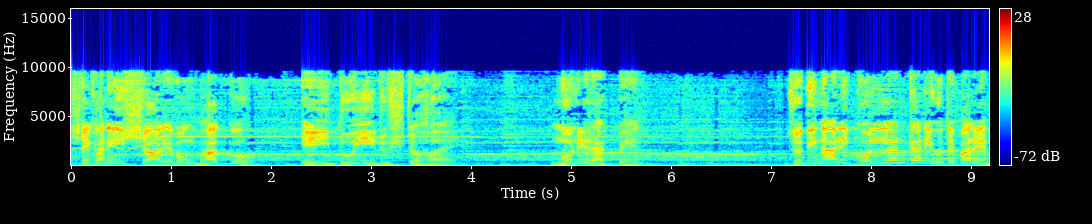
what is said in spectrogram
সেখানে ঈশ্বর এবং ভাগ্য এই দুই রুষ্ট হয়। মনে রাখবেন যদি নারী কল্যাণকারী হতে পারেন,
